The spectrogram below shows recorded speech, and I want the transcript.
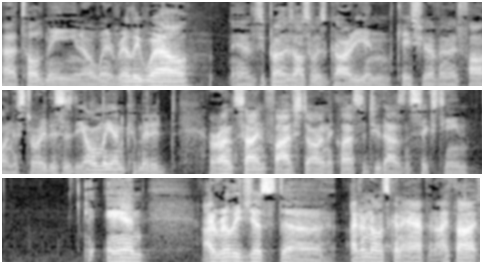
uh, told me you know it went really well. And his brother's also his guardian. In case you haven't been following the story, this is the only uncommitted or unsigned five star in the class of 2016. And I really just uh, I don't know what's going to happen. I thought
